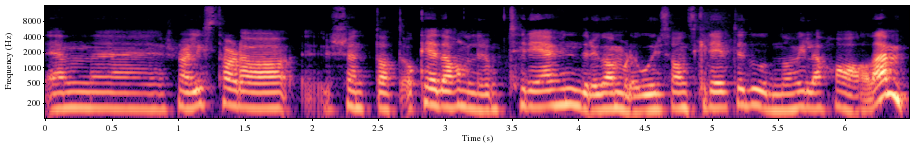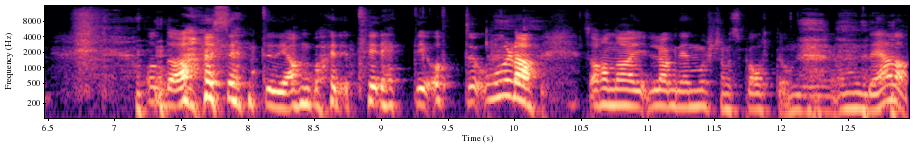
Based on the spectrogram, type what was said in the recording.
en eh, journalist har da skjønt at ok, det handler om 300 gamle ord, så han skrev til Doden og ville ha dem. Og da sendte de han bare 38 ord, da. Så han har lagd en morsom spalte om, om det, da.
